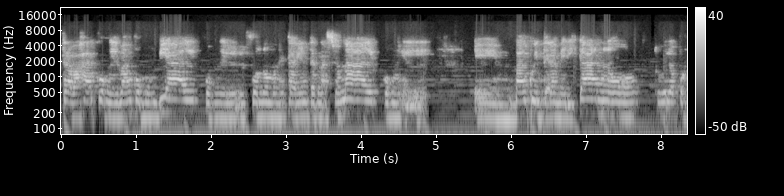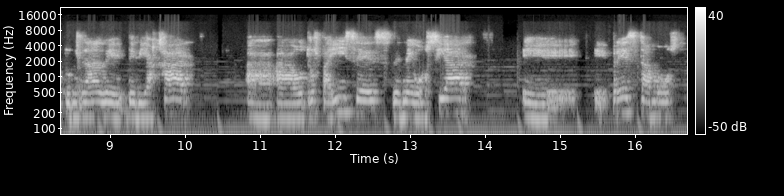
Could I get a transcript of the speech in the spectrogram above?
trabajar con el Banco Mundial, con el Fondo Monetario Internacional, con el eh, Banco Interamericano, tuve la oportunidad de, viajar a, otros países, de negociar eh, eh, préstamos.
